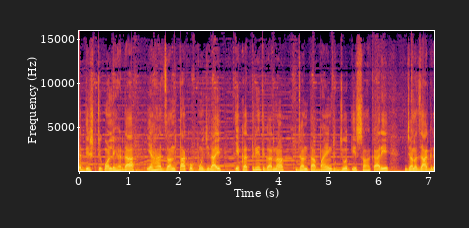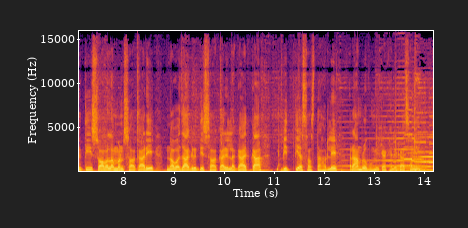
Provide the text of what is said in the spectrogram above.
वित्तीय दृष्टिकोणले हेर्दा यहाँ जनताको पुँजीलाई एकत्रित गर्न जनता बैंक ज्योति सहकारी जनजागृति स्वावलम्बन सहकारी नवजागृति सहकारी लगायतका वित्तीय संस्थाहरूले राम्रो भूमिका खेलेका छन्।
